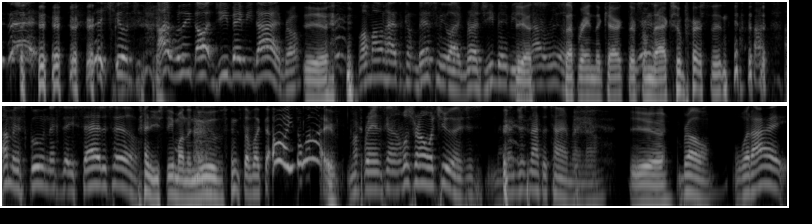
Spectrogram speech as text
is at? They killed G. I really thought G baby died, bro. yeah. My mom had to convince me, like, bro, G baby is not real. Separating the character from the actual person. I'm in school next day, sad as hell. and you see him on the news and stuff like that. Oh, he's alive. My friends going, "What's wrong with you?" And it's just, just not the time right now. Yeah. bro what i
